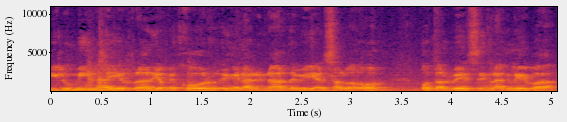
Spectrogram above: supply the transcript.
ilumina y irradia mejor en el arenal de Villa El Salvador o tal vez en la gleba,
